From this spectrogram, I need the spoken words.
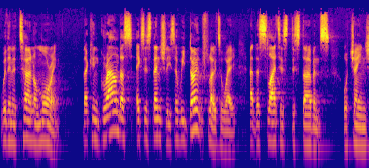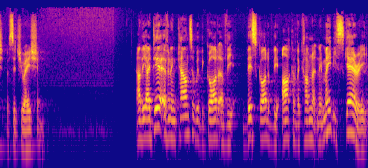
with an eternal mooring, that can ground us existentially so we don't float away at the slightest disturbance or change of situation. Now, the idea of an encounter with the God of the, this God of the Ark of the Covenant, and it may be scary,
